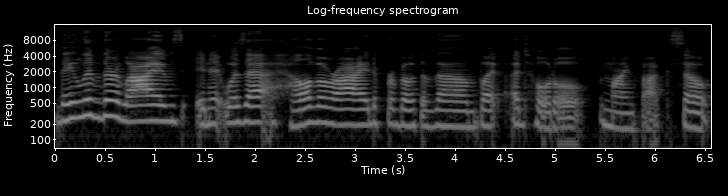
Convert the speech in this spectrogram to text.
they lived their lives and it was a hell of a ride for both of them, but a total mind fuck. So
